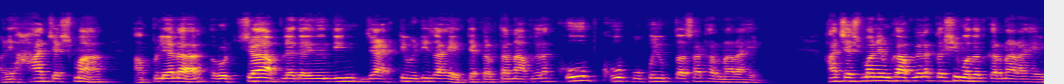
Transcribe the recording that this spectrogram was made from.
आणि हा चष्मा आपल्याला रोजच्या आपल्या दैनंदिन ज्या ऍक्टिव्हिटीज आहेत त्या करताना आपल्याला खूप खूप उपयुक्त असा ठरणार आहे. हा चष्मा नेमका आपल्याला कशी मदत करणार आहे?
